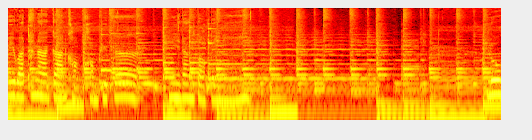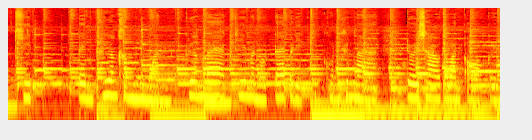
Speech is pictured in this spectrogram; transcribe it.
วิวัฒนาการของคอมพิวเตอร์มีดังต่อไปนี้ ลูกคิดเป็นเครื่องคำนวณ เครื่องแรกที่มนุษย์ได้ประดิษฐ์คิดค้นขึ้นมา โดยชาวตะวันออกหรือ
